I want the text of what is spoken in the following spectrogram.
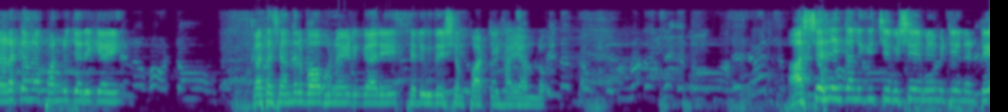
నడకన పనులు జరిగాయి. గత చంద్రబాబు నాయుడు గారి తెలుగుదేశం పార్టీ హయాంలో. ఆశ్చర్యం కలిగించే విషయం ఏమిటి అంటే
